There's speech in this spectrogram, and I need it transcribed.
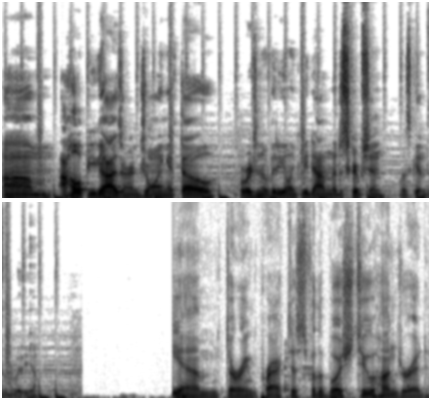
Um, I hope you guys are enjoying it though. Original video link will be down in the description. Let's get into the video p.m. during practice for the Busch 200,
